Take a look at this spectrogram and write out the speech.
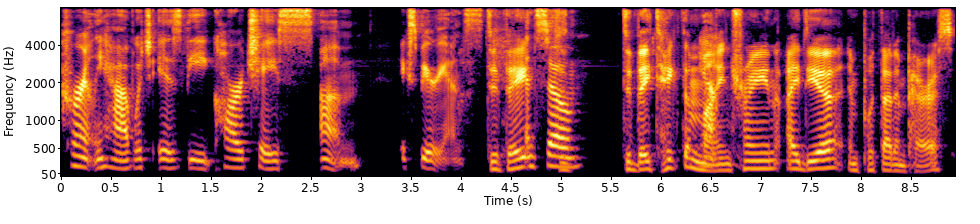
currently have, which is the car chase um, experience. Did they And so did, did they take the mine train idea and put that in Paris?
